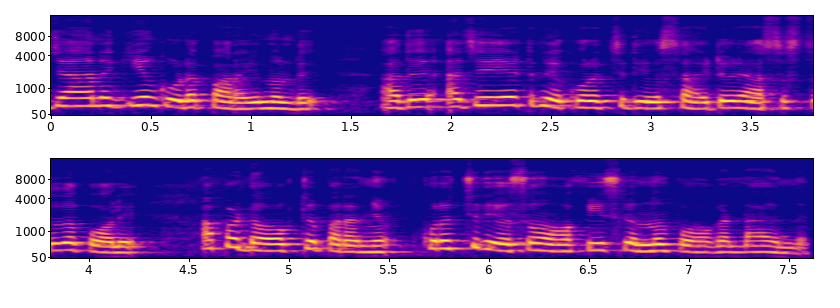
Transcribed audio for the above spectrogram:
ജാനകിയും കൂടെ പറയുന്നുണ്ട് അത് അജയേട്ടന് കുറച്ച് ദിവസമായിട്ട് ഒരു അസ്വസ്ഥത പോലെ. അപ്പോൾ ഡോക്ടർ പറഞ്ഞു കുറച്ച് ദിവസം ഓഫീസിലൊന്നും പോകണ്ട എന്ന്.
